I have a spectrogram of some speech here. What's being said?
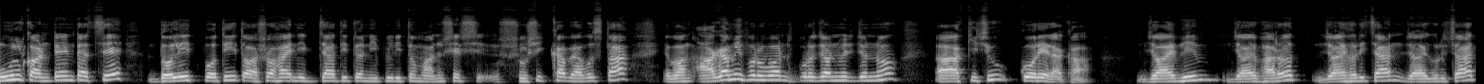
মূল কন্টেন্ট হচ্ছে দলিত, পতিত, অসহায়, নির্যাতিত, নিপীড়িত মানুষের সুশিক্ষা ব্যবস্থা এবং আগামী প্রজন্মের জন্য কিছু করে রাখা। জয় ভীম, জয় ভারত, জয় হরিচাঁদ, জয় গুরুচাঁদ,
